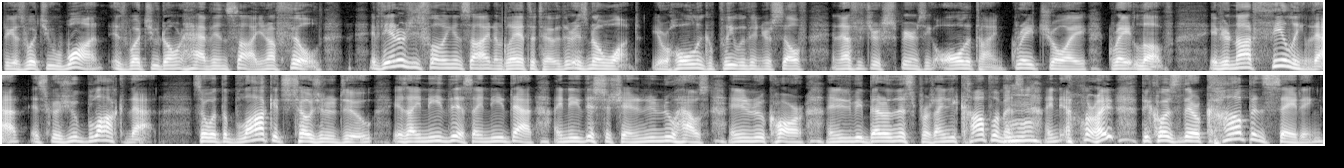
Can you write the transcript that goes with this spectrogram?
because what you want is what you don't have inside. You're not filled. If the energy is flowing inside, I'm glad to tell you, there is no want. You're whole and complete within yourself, and that's what you're experiencing all the time. Great joy, great love. If you're not feeling that, it's because you block that. So what the blockage tells you to do is I need this, I need that, I need this to change, I need a new house, I need a new car, I need to be better than this person, I need compliments, mm-hmm. I need, all right? Because they're compensating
